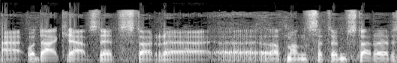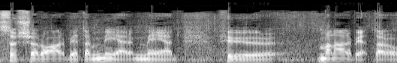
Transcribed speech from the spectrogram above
Eh, och där krävs det ett större, eh, att man sätter större resurser och arbetar mer med hur man arbetar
